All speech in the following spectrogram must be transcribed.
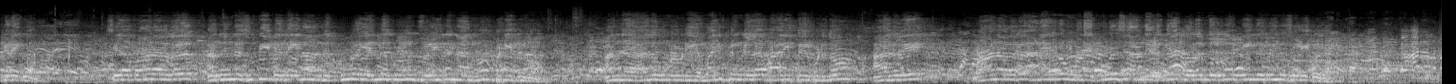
கிடைக்கும். சில மாணவர்கள் அங்கங்க சுத்திட்டு இருந்தீங்கன்னா அந்த குழு எந்த குழுன்னு சொல்லிட்டு நாங்க நோட் பண்ணிட்டு இருக்கோம். அந்த அது உங்களுடைய மதிப்பெண்கள்ல பாதிப்பு ஏற்படுத்தும் ஆகவே மாணவர்கள் அனைவரும் உங்களுடைய குழு சார்ந்த இடத்துல தொடர்ந்து இருங்க. மீண்டும் மீண்டும் சொல்லிட்டு இருக்கோம்.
